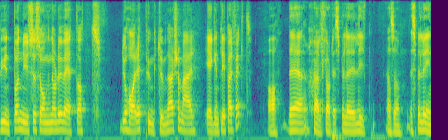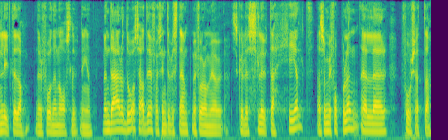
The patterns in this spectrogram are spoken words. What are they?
begynt på en ny sesong når du vet at du har et punktum der som er egentlig perfekt? Ja, det är självklart. Det spelar lite, alltså, det spelar in lite då, när du får den avslutningen. Men där och då så hade jag faktiskt inte bestämt mig för om jag skulle sluta helt, alltså med fotbollen, eller fortsätta.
